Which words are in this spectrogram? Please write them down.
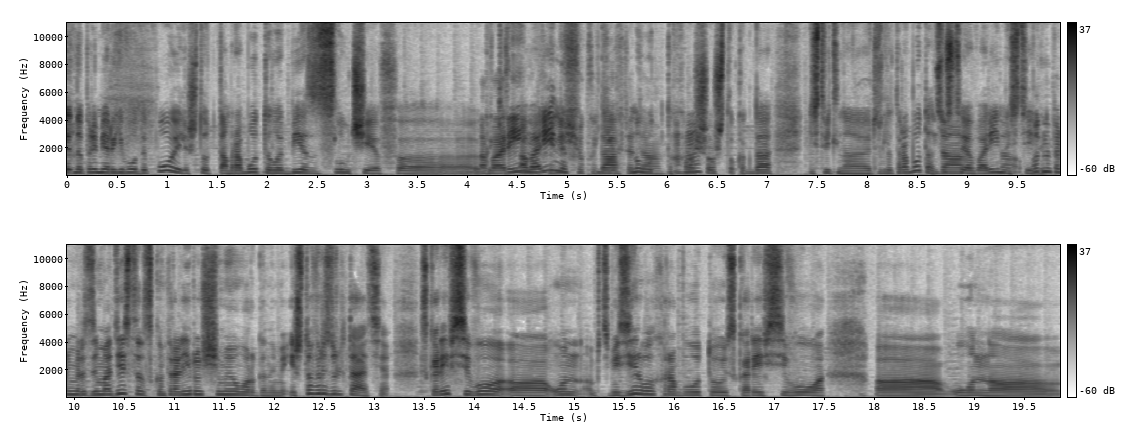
Или, например, его депо или что-то там работало без случаев э, Аварийных или аварийных. да. каких-то, Ну да. вот Мгм. хорошо, что когда действительно результат работы, отсутствие Да, аварийности. да. или Вот, там- например, взаимодействовал с контролирующими органами. И что в результате? Скорее всего, э, он оптимизировал их работу, и, скорее всего, э, он э,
